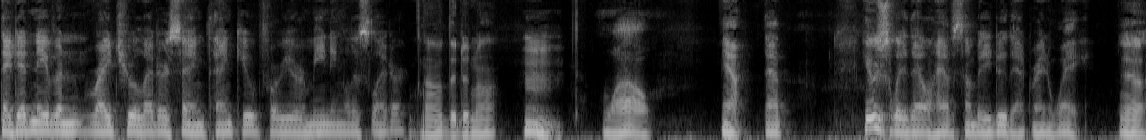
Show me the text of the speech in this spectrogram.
They didn't even write you a letter saying thank you for your meaningless letter? No, they did not. Hmm. Wow. Yeah, that usually they'll have somebody do that right away. Yeah.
